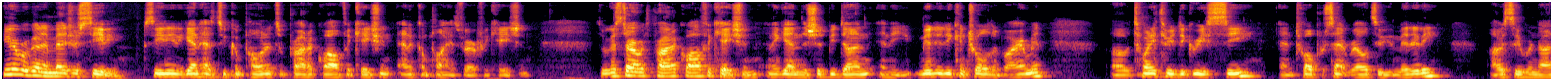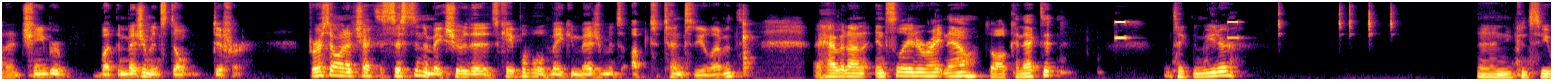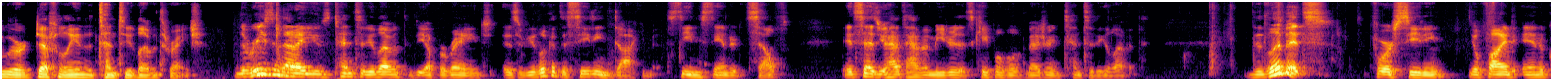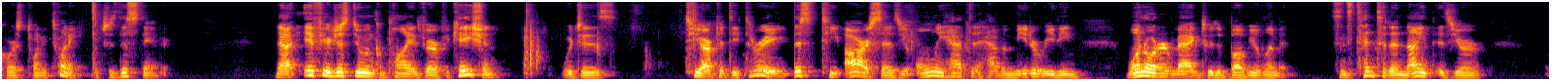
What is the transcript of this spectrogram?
Here we're going to measure seating. Seating again has two components, a product qualification and a compliance verification. So we're going to start with product qualification. And again, this should be done in a humidity controlled environment of 23 degrees C and 12% relative humidity. Obviously, we're not in a chamber, but the measurements don't differ. First, I want to check the system to make sure that it's capable of making measurements up to 10 to the 11th. I have it on an insulator right now. It's all connected. I'll take the meter. And you can see we are definitely in the 10 to the 11th range. The reason that I use 10 to the 11th at the upper range is if you look at the seating document, seating standard itself, it says you have to have a meter that's capable of measuring 10 to the 11th. The limits for seating you'll find in, of course, 2020, which is this standard. Now, if you're just doing compliance verification, which is TR53, this TR says you only have to have a meter reading one order of magnitude above your limit. Since 10 to the 9th is your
